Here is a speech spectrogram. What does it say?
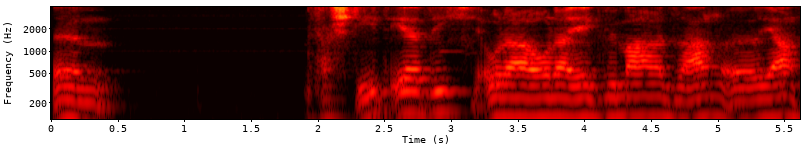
ähm, versteht er sich oder, oder ich will mal sagen, äh, ja,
